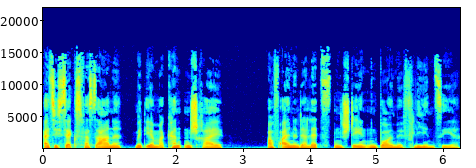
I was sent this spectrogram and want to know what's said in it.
als ich sechs Fasane mit ihrem markanten Schrei auf einen der letzten stehenden Bäume fliehen sehe.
